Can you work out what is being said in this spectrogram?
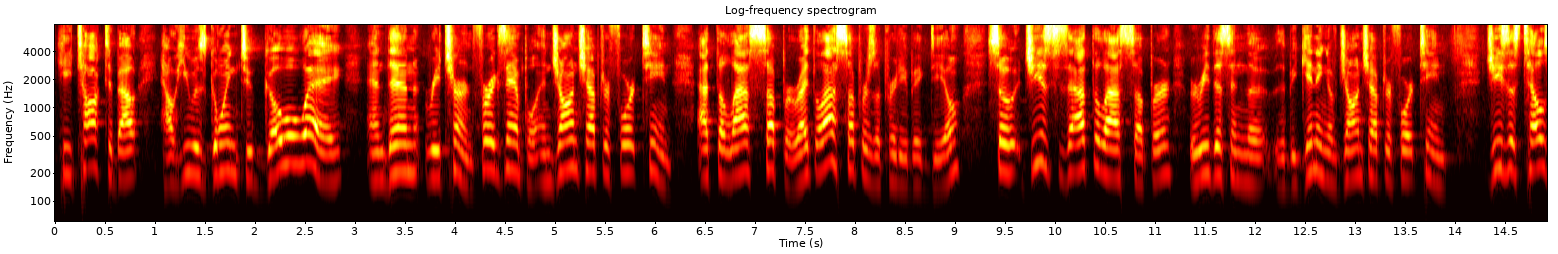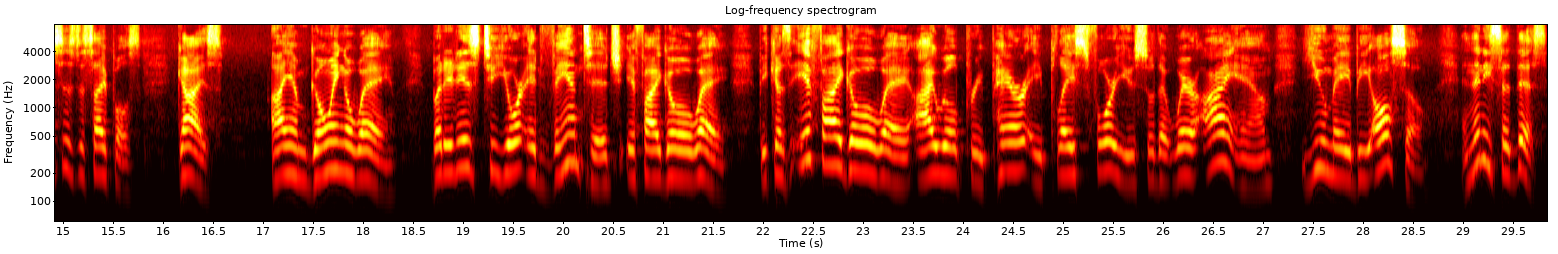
he talked about how he was going to go away and then return. For example, in John chapter 14, at the Last Supper, right? The Last Supper is a pretty big deal. So Jesus is at the Last Supper. We read this in the, the beginning of John chapter 14. Jesus tells his disciples, Guys, I am going away, but it is to your advantage if I go away. Because if I go away, I will prepare a place for you so that where I am, you may be also. And then he said this,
